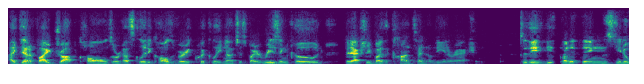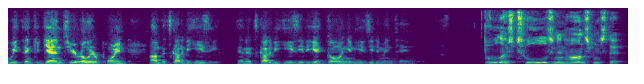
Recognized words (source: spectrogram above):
identify drop calls or escalated calls very quickly, not just by a reason code, but actually by the content of the interaction. So the, these kind of things, you know, we think again to your earlier point, um, it's got to be easy and it's got to be easy to get going and easy to maintain. All those tools and enhancements that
